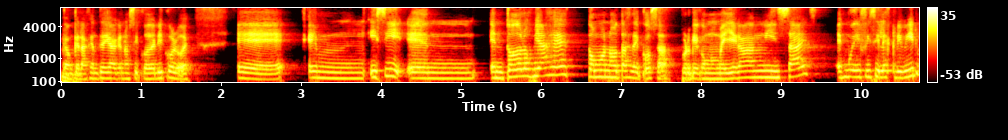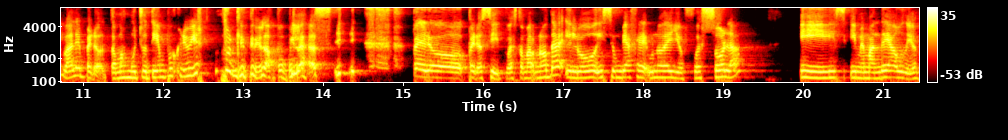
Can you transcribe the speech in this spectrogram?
que aunque la gente diga que no es psicodélico, lo es. Eh, em, y sí, en, en todos los viajes tomo notas de cosas, porque como me llegan insights, es muy difícil escribir, ¿vale? Pero tomas mucho tiempo escribir porque tienes las pupilas así. Pero, pero sí, puedes tomar nota. Y luego hice un viaje, uno de ellos fue sola, y, y me mandé audio.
